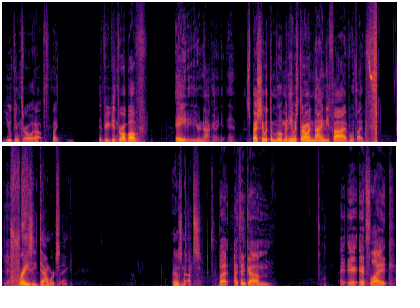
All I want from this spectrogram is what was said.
you can throw it up. Like if you can throw above 80, you're not going to get hit. Especially with the movement, he was throwing 95 with like Yeah. crazy downward sink. It was nuts. But I think um, it's like,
